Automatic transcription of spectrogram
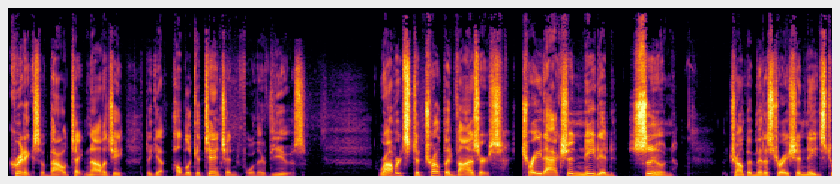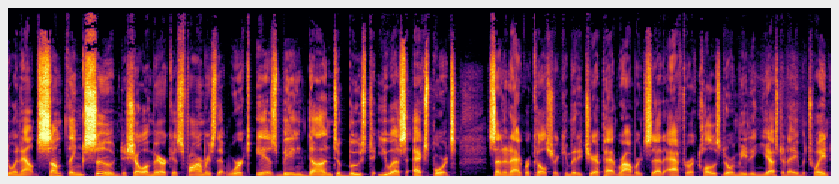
critics of biotechnology to get public attention for their views. Roberts to Trump advisors trade action needed soon. Trump administration needs to announce something soon to show America's farmers that work is being done to boost U.S. exports. Senate Agriculture Committee Chair Pat Roberts said after a closed door meeting yesterday between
